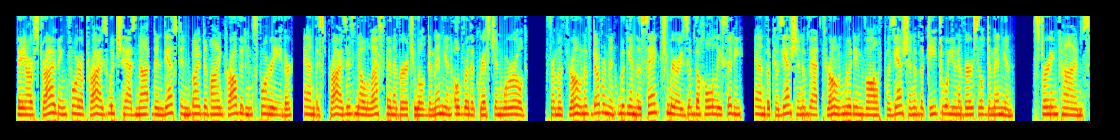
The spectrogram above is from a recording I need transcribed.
They are striving for a prize which has not been destined by divine providence for either, and this prize is no less than a virtual dominion over the Christian world from a throne of government within the sanctuaries of the holy city, and the possession of that throne would involve possession of the key to a universal dominion. Stirring Times,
